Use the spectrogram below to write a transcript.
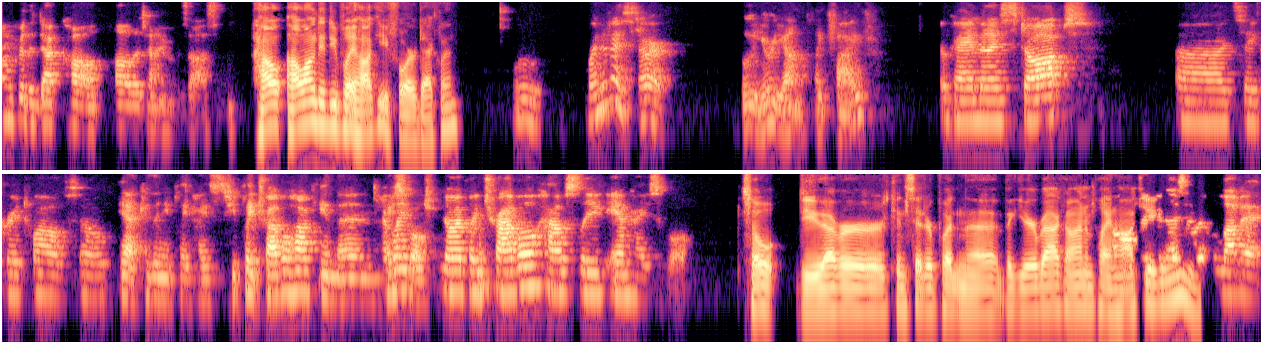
known for the duck call all the time. It was awesome. how how long did you play hockey for, Declan? Ooh. When did I start? Oh, you were young, like five. Okay, and then I stopped. Uh, I'd say grade twelve. So Yeah, because then you played high. She played travel hockey and then I high played. school. No, I played travel, house league, and high school. So, do you ever consider putting the the gear back on and playing Oh hockey again? I love it.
